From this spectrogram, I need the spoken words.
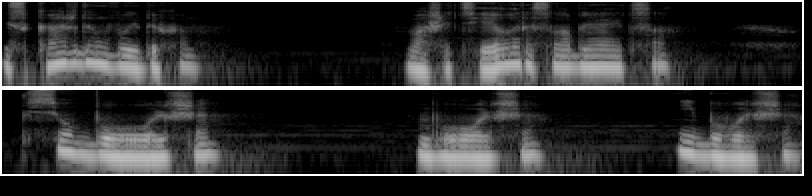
и с каждым выдохом ваше тело расслабляется все больше, больше и больше.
